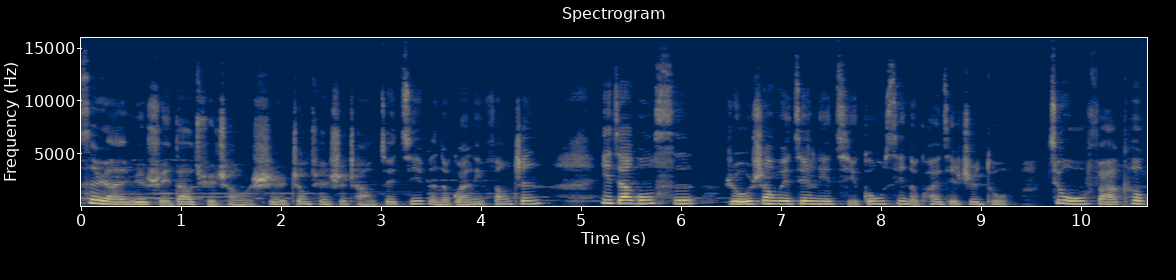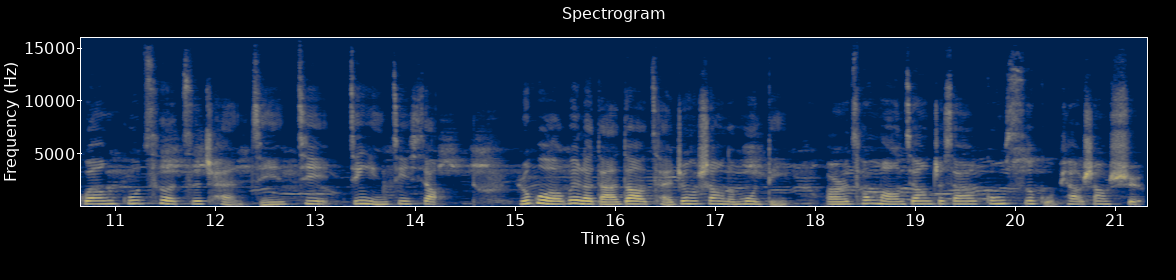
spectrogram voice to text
自然与水到渠成是证券市场最基本的管理方针。一家公司如尚未建立起公信的会计制度，就无法客观估测资产及绩经营绩效。如果为了达到财政上的目的，而匆忙将这家公司股票上市，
